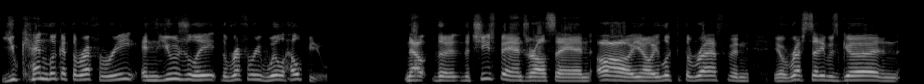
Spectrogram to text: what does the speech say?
you can look at the referee, and usually the referee will help you. Now the the Chiefs fans are all saying, "Oh, you know, he looked at the ref and you know, ref said he was good," and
